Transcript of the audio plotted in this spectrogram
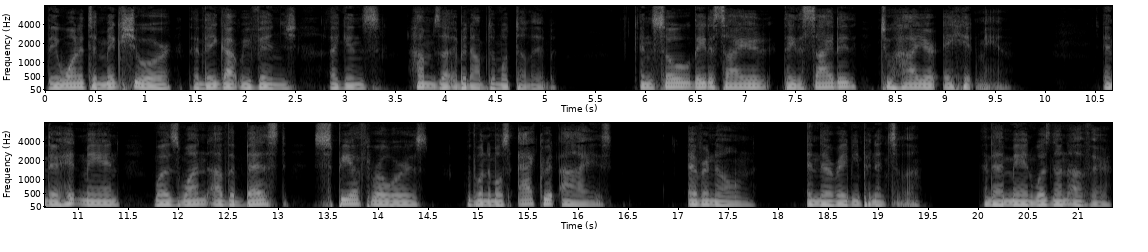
they wanted to make sure that they got revenge against Hamza ibn Abdul Muttalib. And so they decided they decided to hire a hitman. And their hitman was one of the best spear throwers with one of the most accurate eyes ever known in the Arabian Peninsula. And that man was none other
